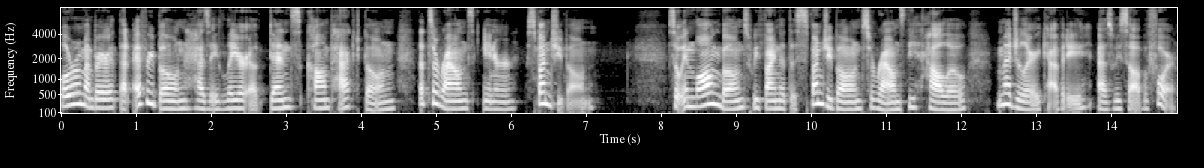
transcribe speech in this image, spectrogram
Well, remember that every bone has a layer of dense, compact bone that surrounds inner spongy bone. So in long bones, we find that the spongy bone surrounds the hollow medullary cavity, as we saw before.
